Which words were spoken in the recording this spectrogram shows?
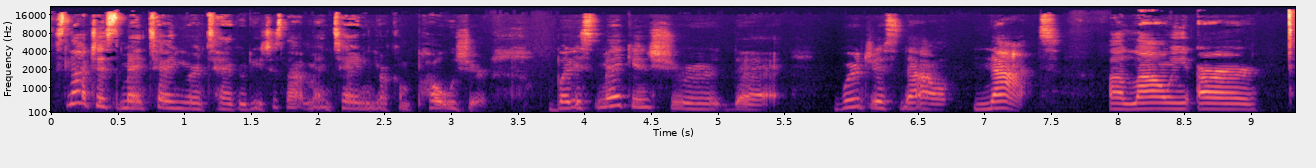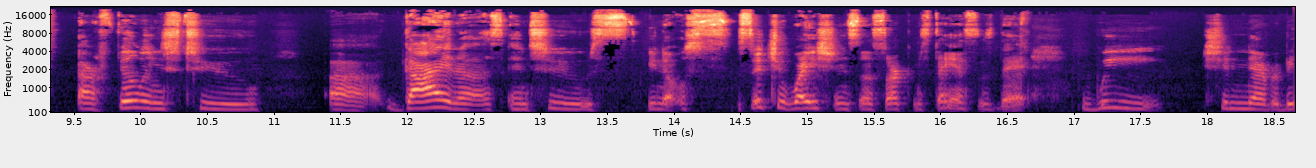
it's not just maintaining your integrity, it's just not maintaining your composure, but it's making sure that we're just now not allowing our our feelings to uh, guide us into you know situations and circumstances that we should never be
